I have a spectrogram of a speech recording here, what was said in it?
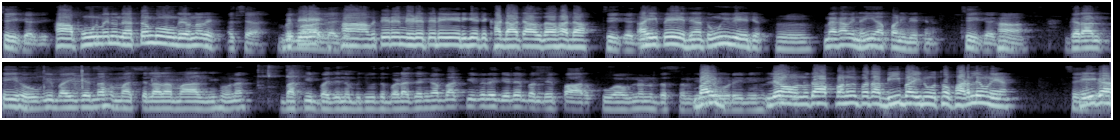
ਠੀਕ ਹੈ ਜੀ। ਹਾਂ ਫੋਨ ਮੈਨੂੰ ਨੈਟ ਵਾਂਗੂ ਆਉਂਦੇ ਉਹਨਾਂ ਦੇ। ਅੱਛਾ ਵੀ ਤੇਰੇ ਹਾਂ ਵੀ ਤੇਰੇ ਨੇੜੇ ਤੇਰੇ ਏਰੀਏ 'ਚ ਖੱਡਾ ਚੱਲਦਾ ਸਾਡਾ। ਠੀਕ ਹੈ ਜੀ। ਅਸੀਂ ਭੇਜਦੇ ਆ ਤੂੰ ਵੀ ਵੇਚ। ਹੂੰ। ਮੈਂ ਕਿਹਾ ਵੀ ਨਹੀਂ ਆਪਾਂ ਨਹੀਂ ਵੇਚਣਾ। ਠੀਕ ਹੈ ਜੀ। ਹਾਂ। ਗਾਰੰਟੀ ਹੋਊਗੀ ਬਾਈ ਕਹਿੰਦਾ ਹਿਮਾਚਲ ਵਾਲਾ ਮਾਲ ਨਹੀਂ ਹੋਣਾ। ਬਾਕੀ ਵਜਨ ਵਜੂਦ ਬੜਾ ਚੰਗਾ ਬਾਕੀ ਵੀਰੇ ਜਿਹੜੇ ਬੰਦੇ ਪਾਰਖੂ ਆ ਉਹਨਾਂ ਨੂੰ ਦੱਸਣ ਦੀ ਲੋੜ ਹੀ ਨਹੀਂ ਹੁੰਦੀ। ਲਿਆਉਣ ਨੂੰ ਤਾਂ ਆਪਾਂ ਨੂੰ ਵੀ ਪਤਾ 20 ਬਾਈ ਨੂੰ ਉੱਥੋਂ ਫੜ ਲਿਆਉਣੇ ਆ। ਠੀਕ ਆ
